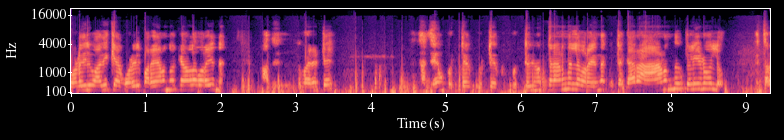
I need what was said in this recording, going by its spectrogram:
കോടതിയിൽ വാദിക്കാം. കോടതിയിൽ പറയാമെന്നൊക്കെയാണല്ലോ പറയുന്നത്. അത് വരട്ടെ. അദ്ദേഹം കുറ്റ കുറ്റ കുറ്റവിമുക്തനാണെന്നല്ല പറയുന്നത്. കുറ്റക്കാരാണെന്ന് തെളിയണമല്ലോ. എത്ര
